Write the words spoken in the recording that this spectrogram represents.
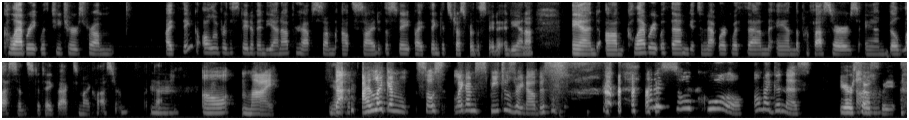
collaborate with teachers from I think all over the state of Indiana, perhaps some outside of the state, but I think it's just for the state of Indiana. and um, collaborate with them, get to network with them and the professors, and build lessons to take back to my classroom. Mm. Oh my. Yeah. That I like I'm so like I'm speechless right now. This is that is so cool. Oh my goodness. You're so Um, sweet.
